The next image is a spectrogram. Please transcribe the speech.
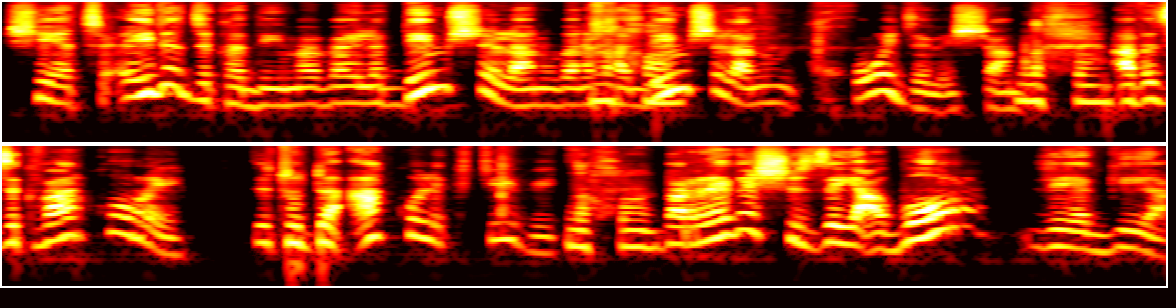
שיצעיד את זה קדימה, והילדים שלנו והנכדים נכון. שלנו ייקחו את זה לשם. נכון, אבל זה כבר קורה, זו תודעה קולקטיבית. נכון. ברגע שזה יעבור, זה יגיע.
